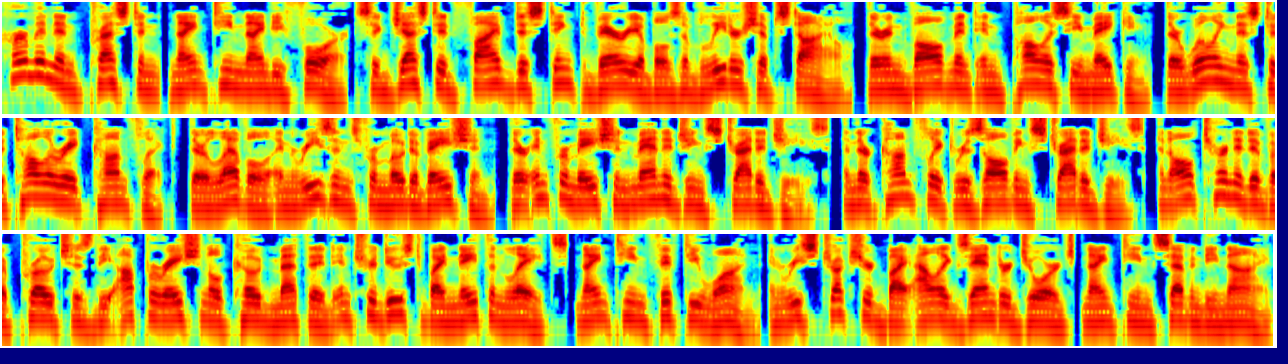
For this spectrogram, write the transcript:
Hermann and Preston 1994 suggested five distinct variables of leadership style, their involvement in policy making, their willingness to tolerate conflict, their level and reasons for motivation, their information managing strategies, and their conflict resolving strategies. An alternative approach is the operational code method introduced by Nathan Leites 1951 and restructured by Alexander George 1979.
